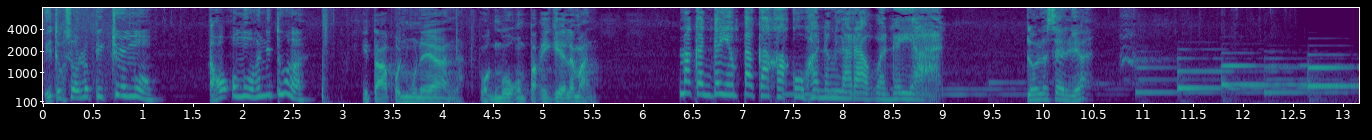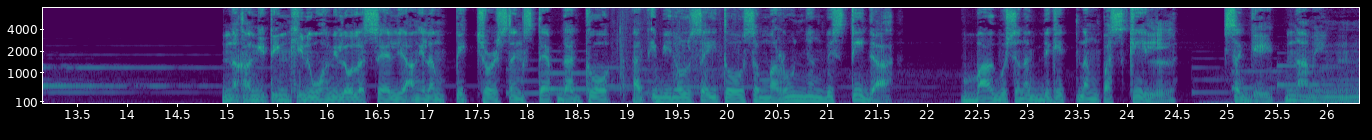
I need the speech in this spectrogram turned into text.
Itong solo picture mo. Ako kumuha nito ah. Itapon mo na yan. Huwag mo akong pakikialaman. Maganda yung pagkakakuha ng larawan na yan. Lola Celia? Nakangiting kinuha ni Lola Celia ang ilang pictures ng stepdad ko at ibinulsa ito sa marunyang bestida bago siya nagdikit ng paskil sa gate namin.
